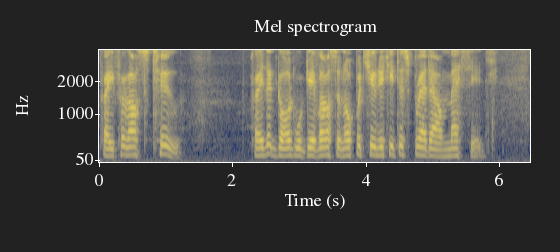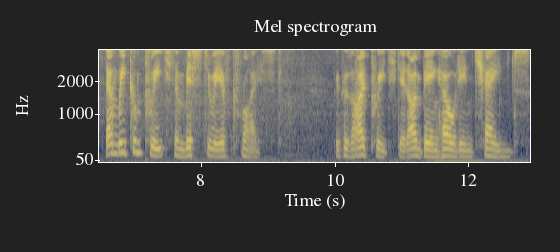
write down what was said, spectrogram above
Pray for us too. Pray that God will give us an opportunity to spread our message. Then we can preach the mystery of Christ. Because I preached it, I'm being held in chains.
